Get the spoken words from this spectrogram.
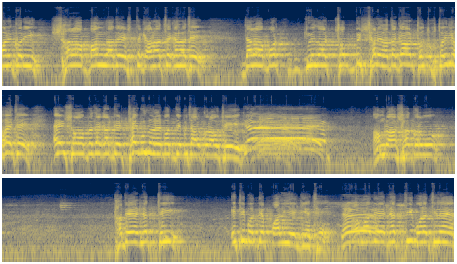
মনে করি সারা বাংলাদেশ থেকে আনাচে কানাচে যারা দুই হাজার চব্বিশ সালে রাজাকার তৈরি হয়েছে এই সব রাজাকারদের ট্রাইব্যুনালের মধ্যে বিচার করা উচিত। আমরা আশা করব তাদের নেত্রী ইতিমধ্যে পালিয়ে গিয়েছে। আমাদের নেত্রী বলেছিলেন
